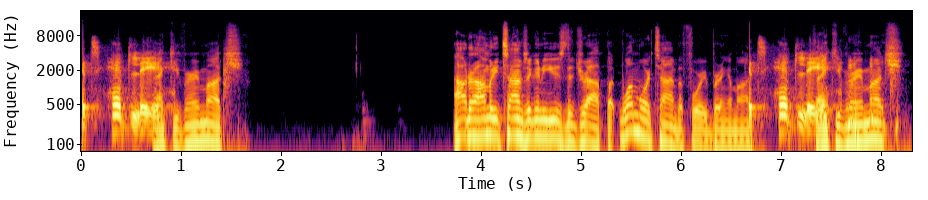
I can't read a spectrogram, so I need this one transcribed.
It's Hedley. Thank you very much. I don't know how many times I'm going to use the drop, but one more time before we bring him on. It's Hedley. Thank you very much.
